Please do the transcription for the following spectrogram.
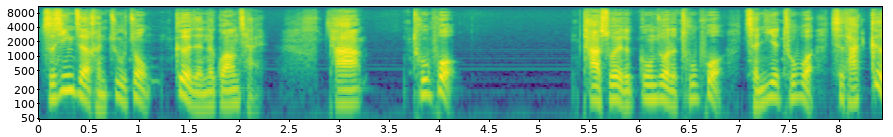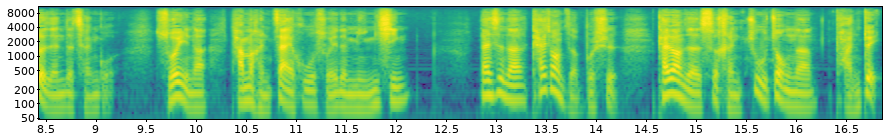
执行者很注重个人的光彩，他突破他所有的工作的突破、成绩的突破是他个人的成果，所以呢，他们很在乎所谓的明星。但是呢，开创者不是，开创者是很注重呢团队。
